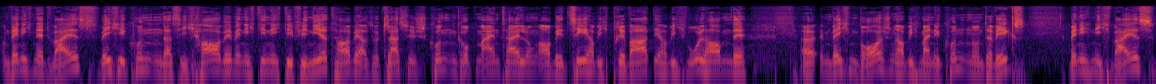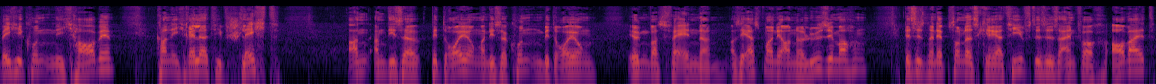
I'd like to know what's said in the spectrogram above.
Und wenn ich nicht weiß, welche Kunden das ich habe, wenn ich die nicht definiert habe, also klassisch Kundengruppeneinteilung, ABC, habe ich private, habe ich wohlhabende, äh, in welchen Branchen habe ich meine Kunden unterwegs. Wenn ich nicht weiß, welche Kunden ich habe, kann ich relativ schlecht an, an dieser Betreuung, an dieser Kundenbetreuung irgendwas verändern. Also erstmal eine Analyse machen. Das ist noch nicht besonders kreativ, das ist einfach Arbeit,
